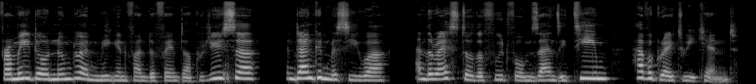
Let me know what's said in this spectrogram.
From me, Don Noemdoe and Megan van der Vent, our producer, and Duncan Masiwa, and the rest of the Food for Mzansi team, have a great weekend.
